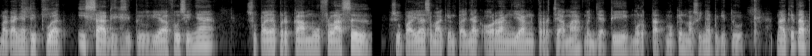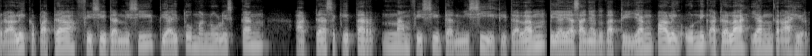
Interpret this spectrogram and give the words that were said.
Makanya dibuat Isa di situ. Ya fungsinya supaya berkamuflase supaya semakin banyak orang yang terjamah menjadi murtad. Mungkin maksudnya begitu. Nah, kita beralih kepada visi dan misi. Dia itu menuliskan ada sekitar enam visi dan misi di dalam yayasannya itu tadi. Yang paling unik adalah yang terakhir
